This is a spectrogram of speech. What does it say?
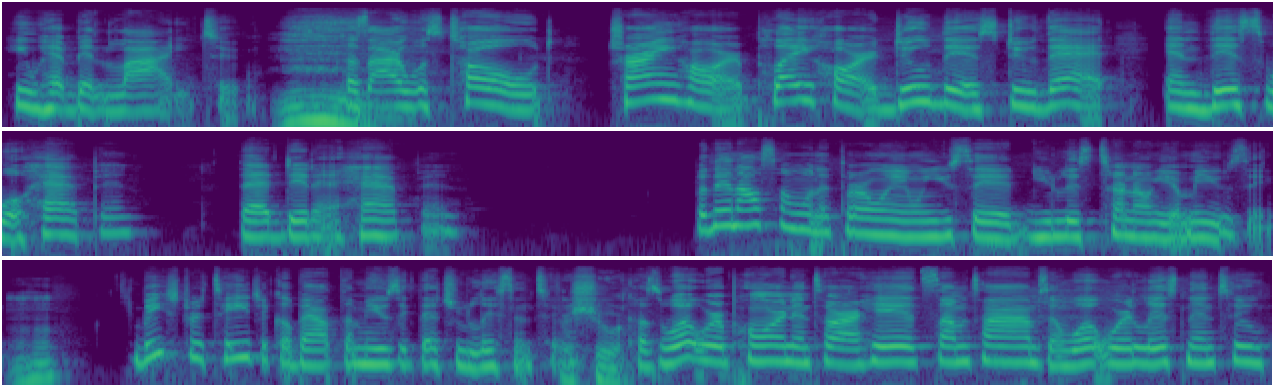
he had been lied to mm. because I was told train hard, play hard, do this, do that, and this will happen. That didn't happen. But then also I want to throw in when you said you list turn on your music. Mm-hmm. Be strategic about the music that you listen to. For sure. Because what we're pouring into our heads sometimes and what we're listening to,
